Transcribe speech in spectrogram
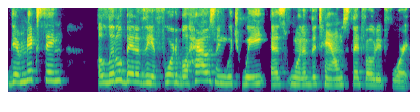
they're mixing a little bit of the affordable housing, which we, as one of the towns that voted for it,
